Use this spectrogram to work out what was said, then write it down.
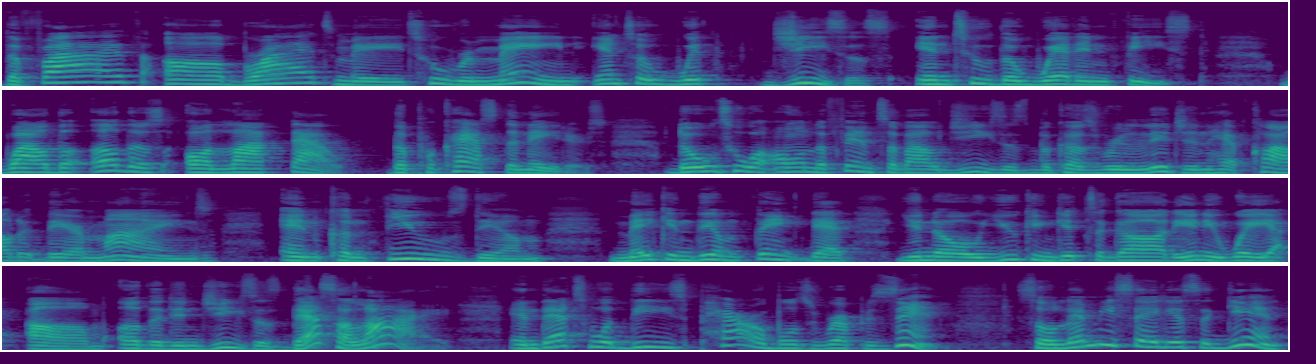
The five uh, bridesmaids who remain enter with Jesus into the wedding feast, while the others are locked out. The procrastinators, those who are on the fence about Jesus because religion have clouded their minds and confuse them, making them think that, you know, you can get to God any way um, other than Jesus. That's a lie. And that's what these parables represent. So let me say this again.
